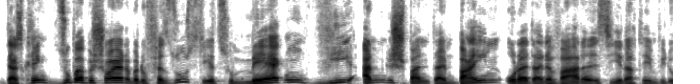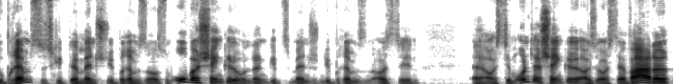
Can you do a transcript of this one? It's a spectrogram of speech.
das klingt super bescheuert, aber du versuchst dir zu merken, wie angespannt dein Bein oder deine Wade ist, je nachdem, wie du bremst. Es gibt ja Menschen, die bremsen aus dem Oberschenkel und dann gibt es Menschen, die bremsen aus den äh, aus dem Unterschenkel, also aus der Wade.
